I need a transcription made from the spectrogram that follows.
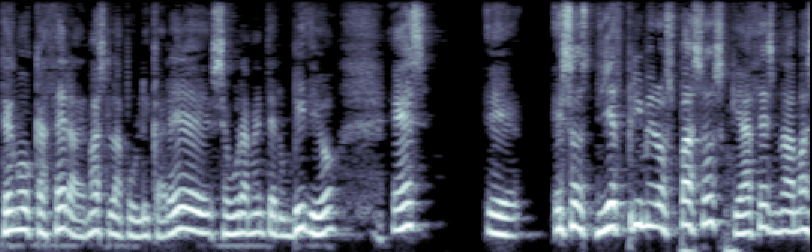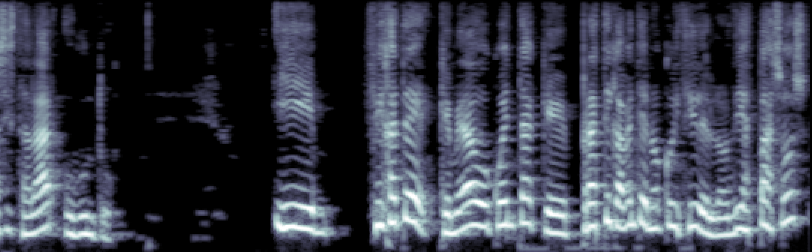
tengo que hacer, además la publicaré seguramente en un vídeo, es eh, esos 10 primeros pasos que haces nada más instalar Ubuntu. Y fíjate que me he dado cuenta que prácticamente no coinciden los 10 pasos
